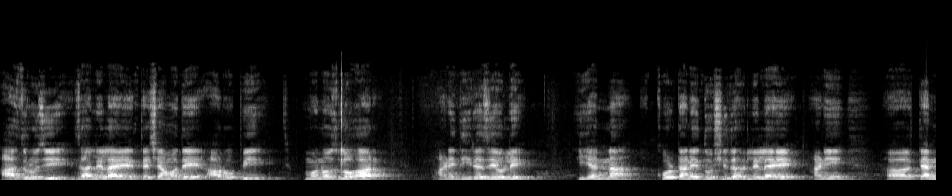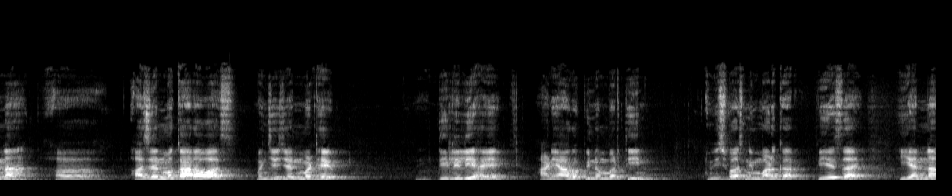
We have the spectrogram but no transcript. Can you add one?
आज रोजी झालेला आहे. त्याच्यामध्ये आरोपी मनोज लोहार आणि धीरज येवले यांना कोर्टाने दोषी धरलेले आहे आणि त्यांना अजन्म आजन्म कारावास म्हणजे जन्मठेप दिलेली आहे. आणि आरोपी नंबर तीन Vishwas Nimbalkar P S I यांना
